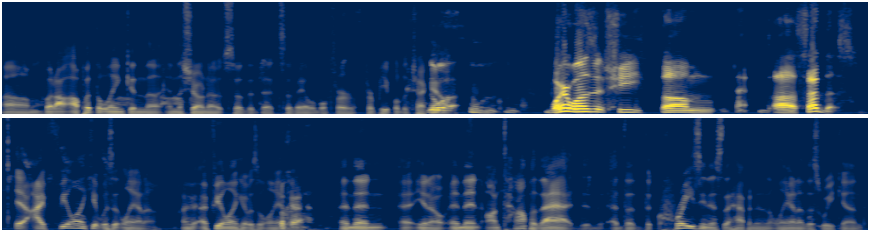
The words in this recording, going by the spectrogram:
Um, but I'll, I'll put the link in the in the show notes so that that's available for for people to check out. Where was it she um uh said this? Yeah, I feel like it was Atlanta. I, I feel like it was Atlanta. Okay. And then uh, you know, and then on top of that, the the craziness that happened in Atlanta this weekend,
